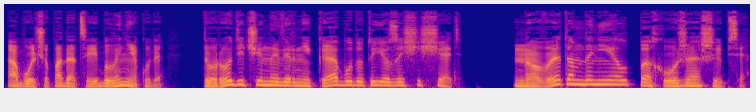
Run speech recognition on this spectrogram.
а больше податься ей было некуда, то родичи наверняка будут ее защищать. Но в этом Даниэл, похоже, ошибся.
